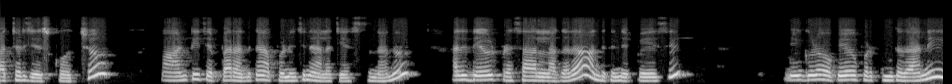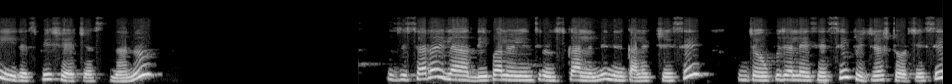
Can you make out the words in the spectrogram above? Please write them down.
పచ్చడి చేసుకోవచ్చు. మా ఆంటీ చెప్పారు అందుకని అప్పటి నుంచి నేను అలా చేస్తున్నాను. అది దేవుడి ప్రసాదంలా కదా అందుకని చెప్పేసి మీకు కూడా ఉపయోగపడుతుంది కదా అని ఈ రెసిపీ షేర్ చేస్తున్నాను. చూసారా ఇలా దీపాలు వెలిగించిన ఉసికాయలన్నీ నేను కలెక్ట్ చేసి కొంచెం ఉప్పు జల్లేసేసి వేసేసి స్టోర్ చేసి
